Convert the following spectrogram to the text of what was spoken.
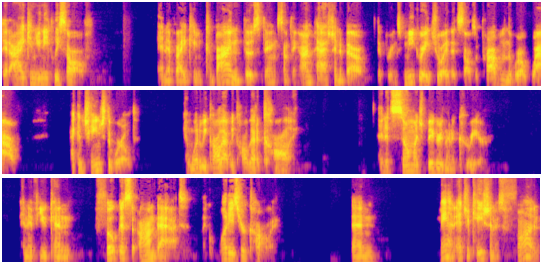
that I can uniquely solve? And if I can combine those things, something I'm passionate about that brings me great joy, that solves a problem in the world, wow, I can change the world. And what do we call that? We call that a calling. And it's so much bigger than a career. And if you can focus on that, like what is your calling? Then, man, education is fun.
